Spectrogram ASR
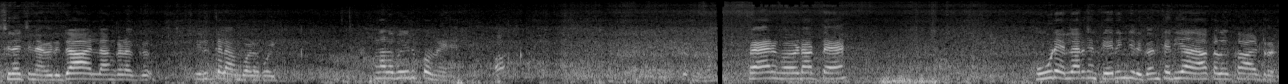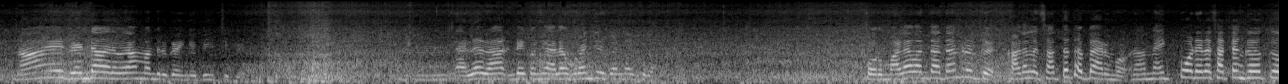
சின்ன சின்ன வீடு தான் எல்லாம் கிடக்கு இருக்கலாம் போல போய். அங்கே போய் இருப்போமே. பேருங்க விடாத்தேன் கூட எல்லாருக்கும் தெரிஞ்சிருக்கேன் தெரியாத ஆக்களுக்கு ஆடுறேன் நான் ரெண்டாவது தான் வந்திருக்கேன் இங்கே பீச்சுக்கு நல்லதான் டே கொஞ்சம் அலை குறைஞ்சிருக்கேன்னு நினைக்கிறேன். இப்போ ஒரு மழை வந்தால் தான் இருக்கு. கடலை சத்தத்தை பாருங்க. நான் மெக் போடையில சத்தம் கேட்க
